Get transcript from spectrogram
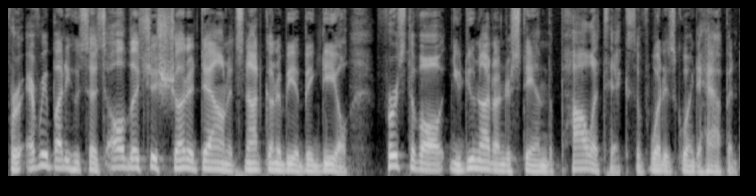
for everybody who says, "Oh, let's just shut it down. It's not going to be a big deal." First of all, you do not understand the politics of what is going to happen.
